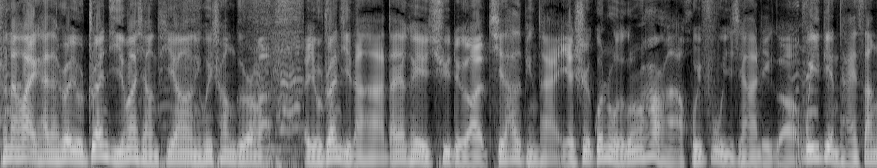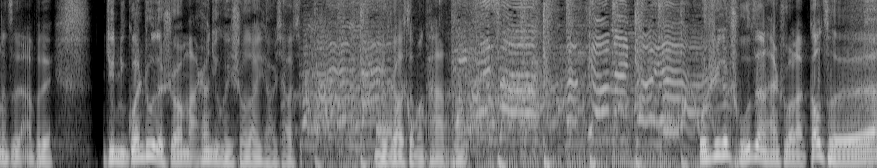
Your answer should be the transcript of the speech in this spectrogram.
春暖花开，他说有专辑吗？想听？你会唱歌吗？有专辑的哈，大家可以去这个其他的平台，也是关注我的公众号哈，回复一下这个微电台三个字啊，不对，就你关注的时候，马上就会收到一条消息，你就知道怎么看了啊。我是一个厨子，他说了告辞。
